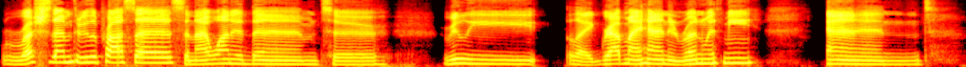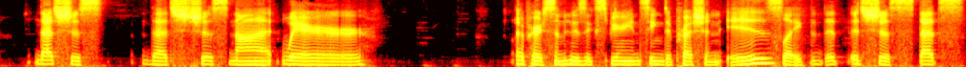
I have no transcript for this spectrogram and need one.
rush them through the process and I wanted them to really like grab my hand and run with me. And that's just that's just not where a person who's experiencing depression is like it's just that's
